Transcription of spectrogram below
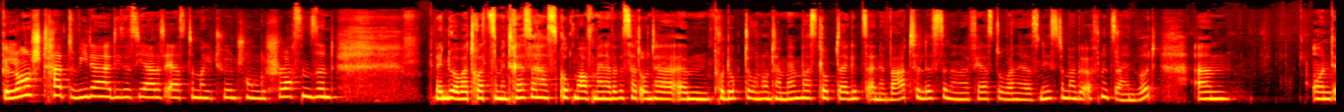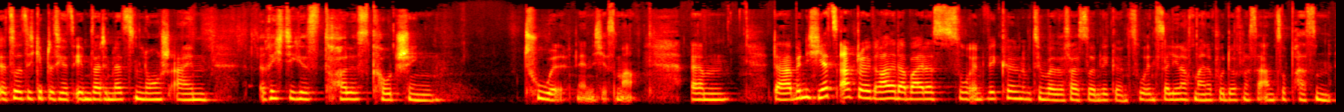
gelauncht hat, wieder dieses Jahr das erste Mal, die Türen schon geschlossen sind. Wenn du aber trotzdem Interesse hast, guck mal auf meiner Website unter ähm, Produkte und unter Members Club. Da gibt es eine Warteliste, dann erfährst du, wann er das nächste Mal geöffnet sein wird. Ähm, und zusätzlich gibt es jetzt eben seit dem letzten Launch ein richtiges, tolles Coaching Tool, nenne ich es mal. Ähm, da bin ich jetzt aktuell gerade dabei, das zu entwickeln, beziehungsweise das heißt zu entwickeln, zu installieren, auf meine Bedürfnisse anzupassen,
